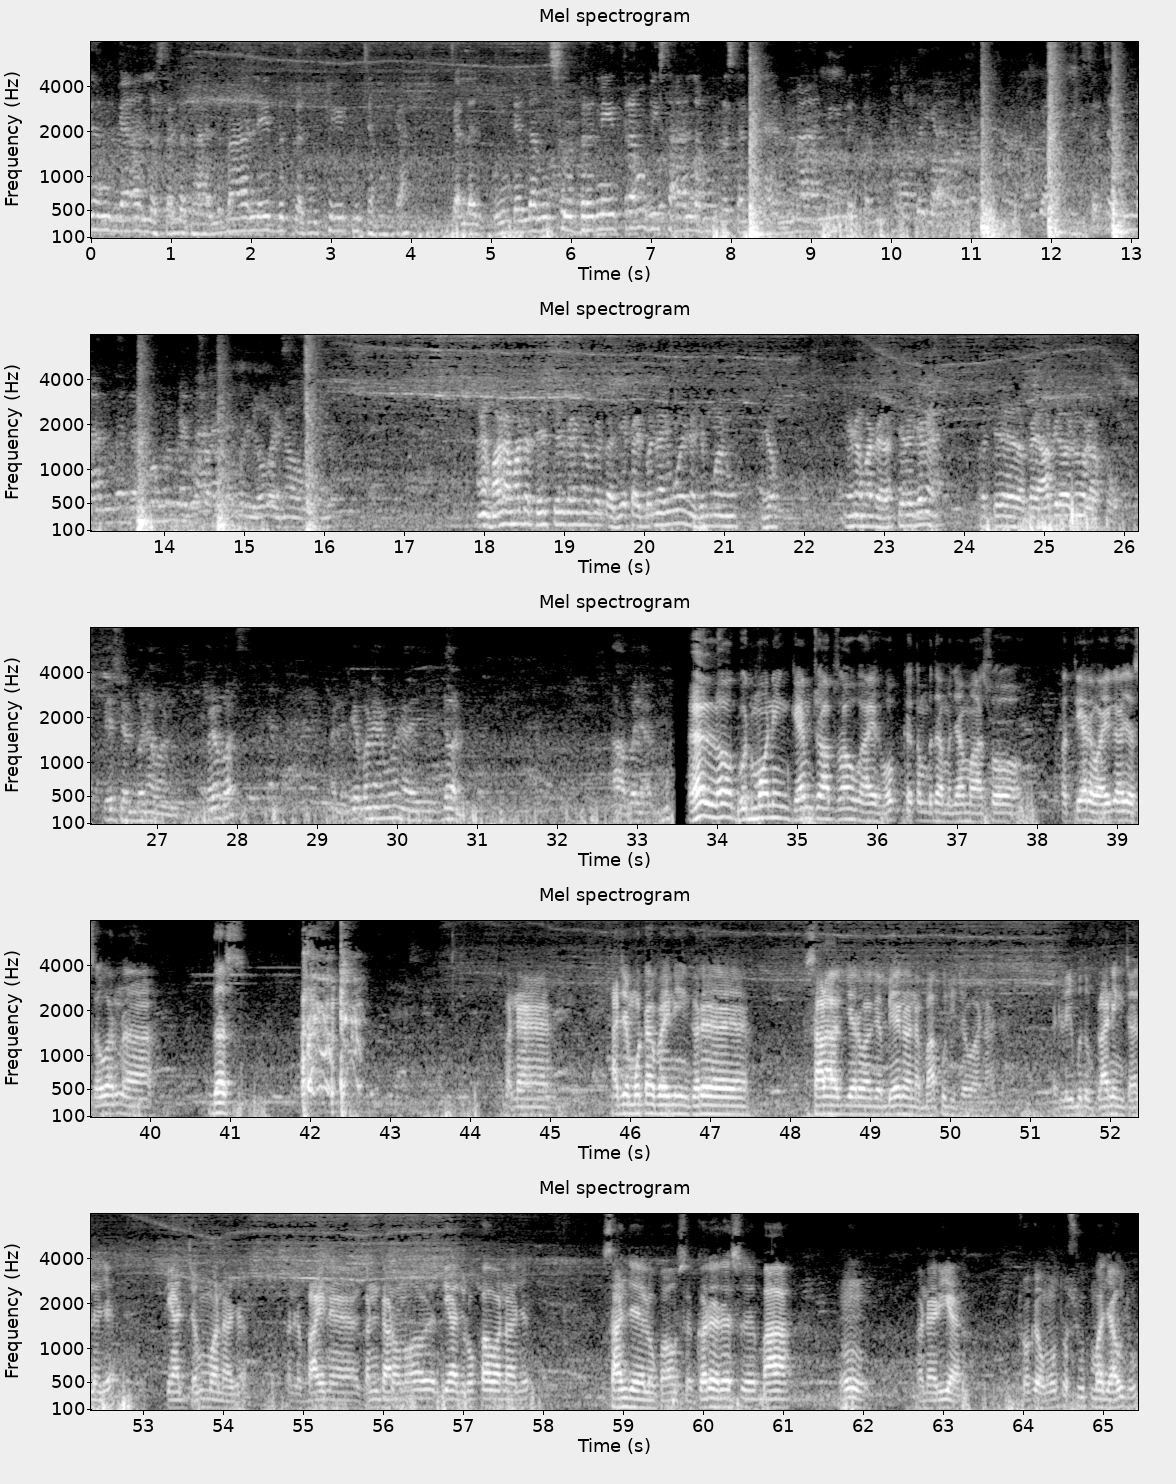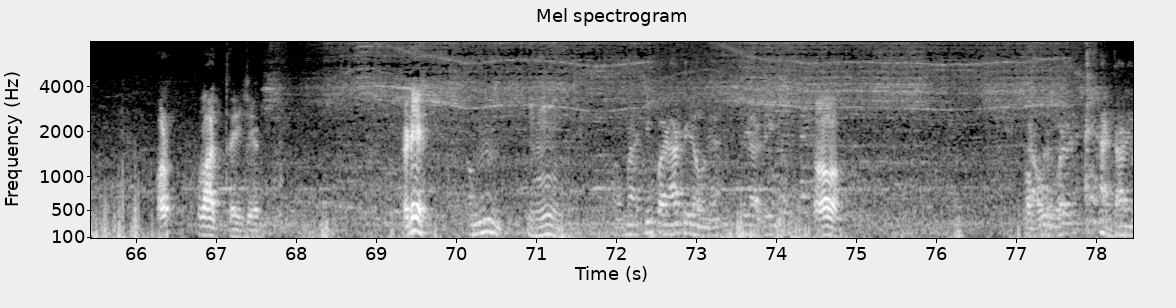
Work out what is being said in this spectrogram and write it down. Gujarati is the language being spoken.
ગંગા લસણ ભાલ બાલે દુકંઠે ભુજંગા ચલન કુંડલમ શુભ્ર નેત્રમ વિશાલમ પ્રસન્નમાં નીલકંઠમ દયાલમ સચમ માંગલ અને મારા માટે ફેશિયલ કાંઈ ન કરતા. જે કાંઈ બનાવ્યું હોય ને જમવાનું જો એના માટે અત્યારે છે ને અત્યારે કાંઈ આગ્રહ ન રાખો. ફેશિયલ બનાવવાનું. બરાબર? હેલો ગુડ મોર્નિંગ કેમ છો આપ સૌ? આઈ હોપ કે તમે બધા મજામાં હશો. અત્યારે વાગ્યા છે સવારના દસ. અને આજે મોટાભાઈની ઘરે સાડા અગિયાર વાગે બેન અને બાપુજી જવાના છે. એટલે એ બધું પ્લાનિંગ ચાલે છે. ત્યાં જ જમવાના છે. એટલે ભાઈને કંટાળો ન આવે, ત્યાં જ રોકાવાના છે. સાંજે એ લોકો આવશે. ઘરે રહેશે બા હું અને રિયા. જોકે હું તો શૂટમાં જ આવું છું પણ વાત થઈ છે. રેડી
